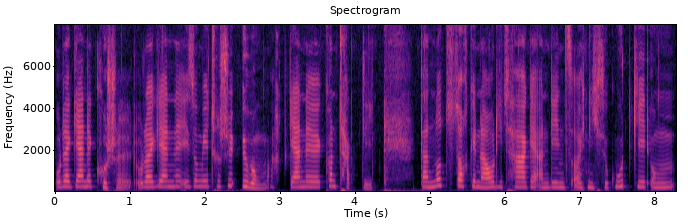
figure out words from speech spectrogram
oder gerne kuschelt oder gerne isometrische Übungen macht, gerne Kontakt liegt dann nutzt doch genau die Tage, an denen es euch nicht so gut geht, um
